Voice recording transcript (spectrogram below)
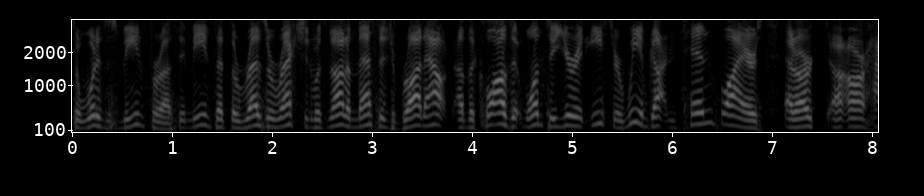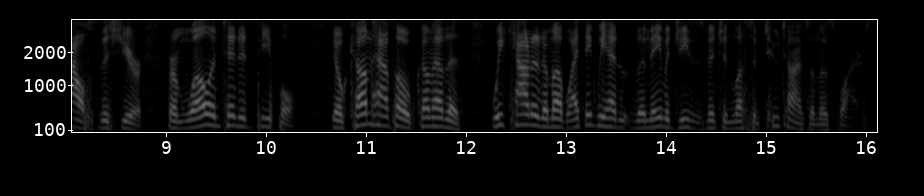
So, what does this mean for us? It means that the resurrection was not a message brought out of the closet once a year at Easter. We have gotten 10 flyers at our, uh, our house this year from well intended people. You know, come have hope, come have this. We counted them up. I think we had the name of Jesus mentioned less than two times on those flyers.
